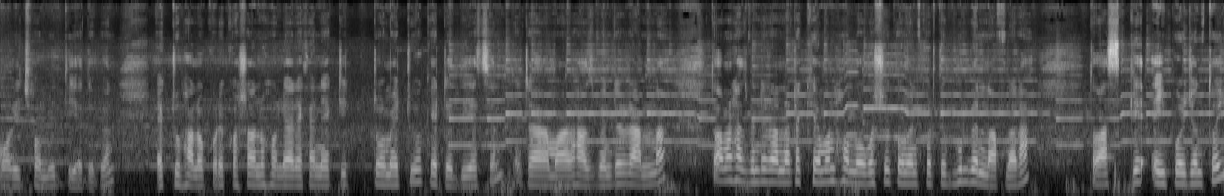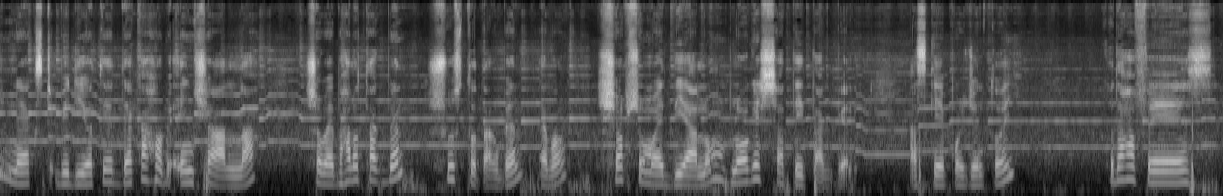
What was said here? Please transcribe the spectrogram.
মরিচ, হলুদ দিয়ে দেবেন। একটু ভালো করে কষানো হলে আর এখানে একটি টমেটো কেটে দিয়েছেন। এটা আমার হাজব্যান্ডের রান্না। তো আমার হাজব্যান্ডের রান্নাটা কেমন হলো অবশ্যই কমেন্ট করতে ভুলবেন না আপনারা। তো আজকে এই পর্যন্তই। নেক্সট ভিডিওতে দেখা হবে ইনশাআল্লাহ। সবাই ভালো থাকবেন, সুস্থ থাকবেন এবং সব সময় দিয়ে আলম ব্লগের সাথেই থাকবেন। আজকে এ পর্যন্তই। খুদা হাফেজ।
